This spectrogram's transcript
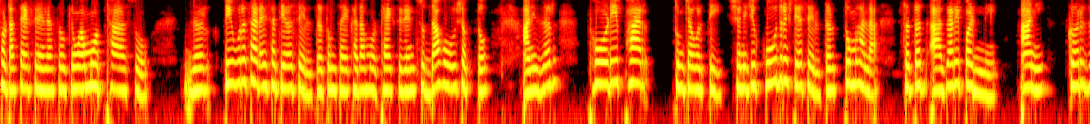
छोटासा ॲक्सिडेंट असो किंवा मोठा असो जर तीव्र साडेसाती असेल तर तुमचा एखादा मोठा ॲक्सिडेंट सुद्धा होऊ शकतो. आणि जर थोडीफार तुमच्यावरती शनीची कुदृष्टी असेल तर तुम्हाला सतत आजारी पडणे आणि कर्ज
